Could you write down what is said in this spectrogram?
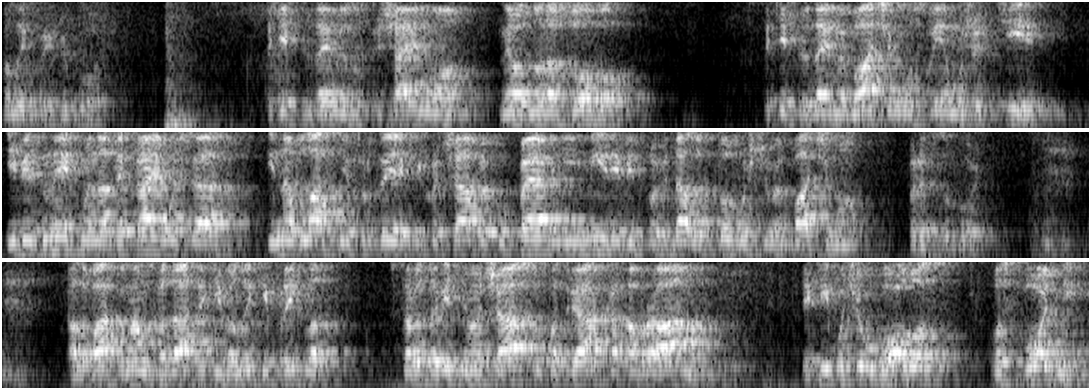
великої любові. Таких людей ми зустрічаємо неодноразово. Таких людей ми бачимо у своєму житті, і від них ми надихаємося і на власні труди, які хоча б у певній мірі відповідали тому, що ми бачимо перед собою. Але варто нам згадати і великий приклад старозавітнього часу патріарха Авраама, який почув голос Господній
